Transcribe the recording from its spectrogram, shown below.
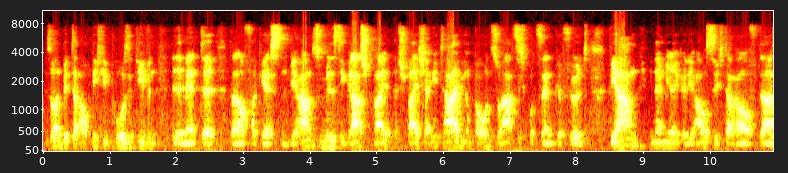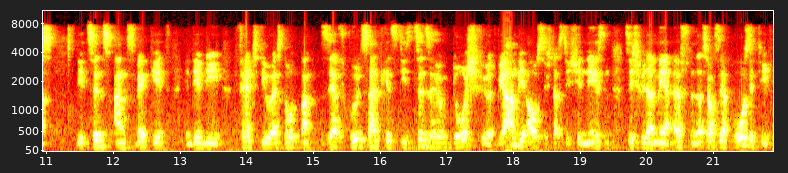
wir sollen bitte auch nicht die positiven Elemente dann auch vergessen. Wir haben zumindest die Gasspeicher Speicher Italien und bei uns zu 80 Prozent gefüllt. Wir haben in Amerika die Aussicht darauf, dass die Zinsangst weggeht, indem die FED, die US-Notbank, sehr frühzeitig jetzt die Zinserhöhung durchführt. Wir haben die Aussicht, dass die Chinesen sich wieder mehr öffnen. Das ist ja auch sehr positiv.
